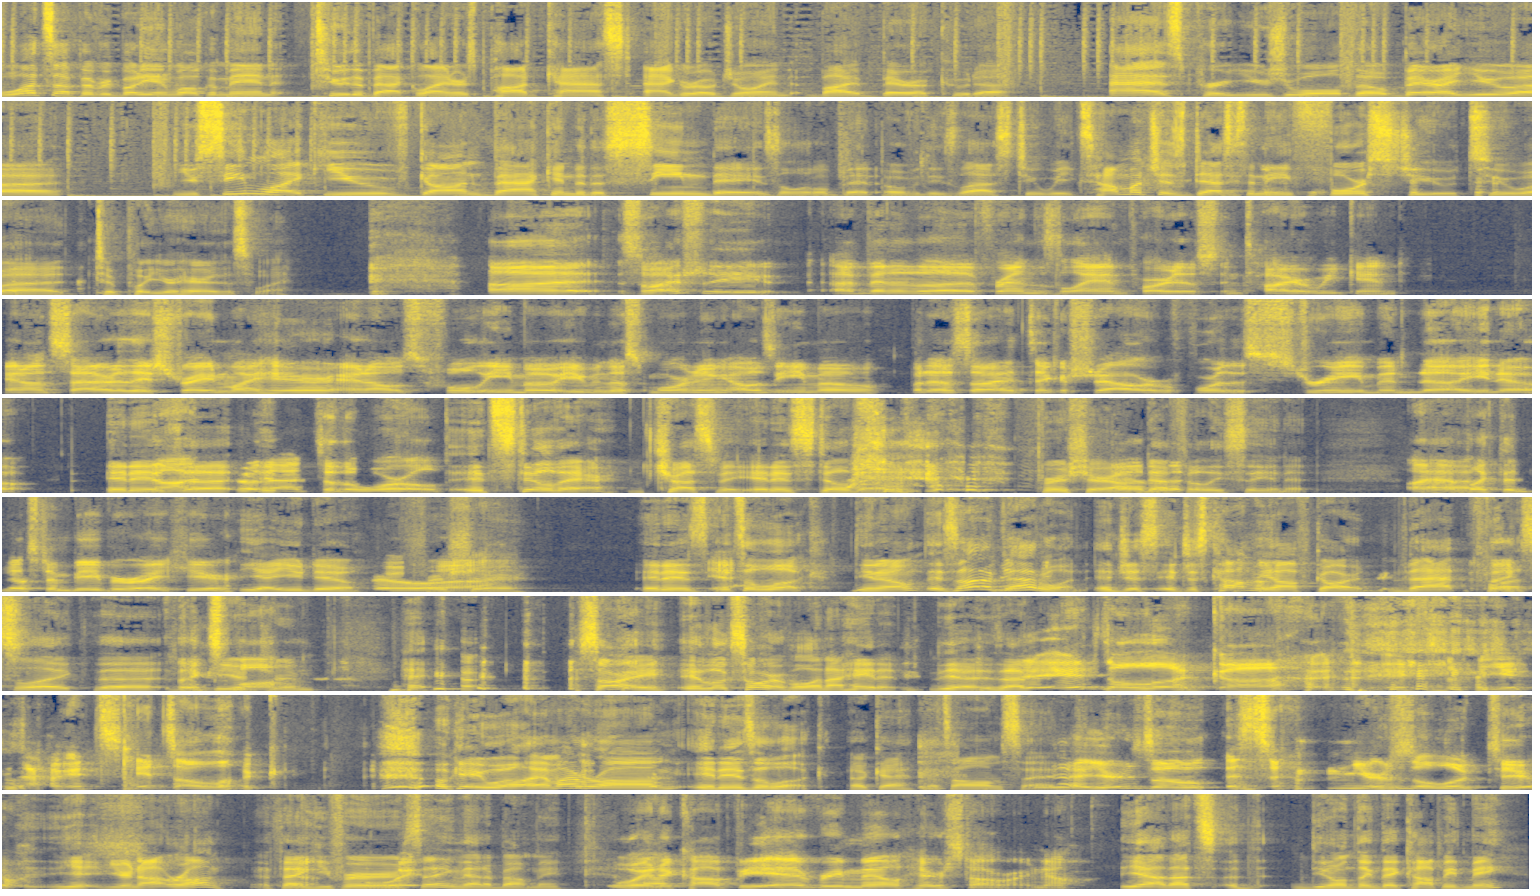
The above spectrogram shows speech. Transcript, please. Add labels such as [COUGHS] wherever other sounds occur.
What's up, everybody, and welcome in to the Backliners podcast. Aggro joined by BaRRaCCuDDa, as per usual. Though, Barra, you uh, you seem like you've gone back into the scene days a little bit over these last two weeks. How much has Destiny [LAUGHS] forced you to uh, to put your hair this way? Uh, so actually, I've been in a friend's land party this entire weekend, and on Saturday they straightened my hair, and I was full emo. Even this morning, I was emo, but I decided to take a shower before the stream, and uh, you know, It is not uh, show it- that to the world. it's still there. Trust me, it is still there [LAUGHS] for sure. Yeah, I'm definitely seeing it. I have like the Justin Bieber right here. Yeah, you do So, for uh, sure. It is. It's a look. You know, it's not a bad one. It just it just caught me [LAUGHS] off guard. That plus Thanks. like the, the Thanks, beard Mom. trim. Hey, uh, [LAUGHS] sorry, [LAUGHS] it looks horrible and I hate it. Yeah, is that It's a look. Uh, it's, [LAUGHS] [LAUGHS] you know, it's it's a look. okay? Well, am I wrong? It is a look. Okay, that's all I'm saying. Yeah, yours a it's, yours a look too. You're not wrong. Thank you for Wait. saying that about me. Way Uh, to copy every male hairstyle right now. Yeah, that's. Uh, you don't think they copied me?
